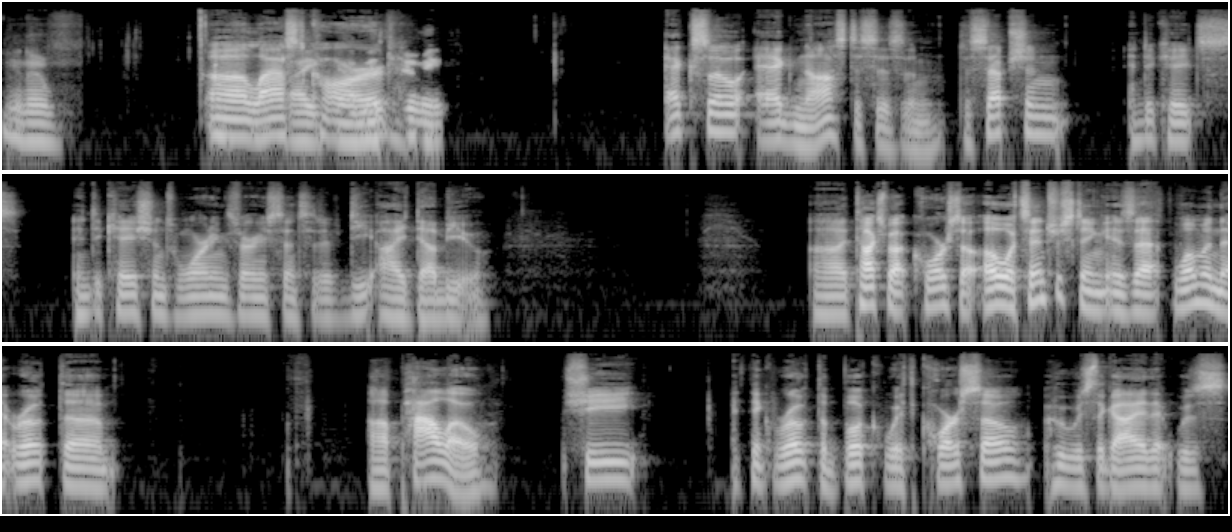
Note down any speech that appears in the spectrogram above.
you know. uh, last card. assuming. Exoagnosticism. Deception indicates indications, warnings, very sensitive. DIW. Uh, it talks about Corso. Oh, what's interesting is that woman that wrote the uh, Paola. She, I think, wrote the book with Corso, who was the guy that was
